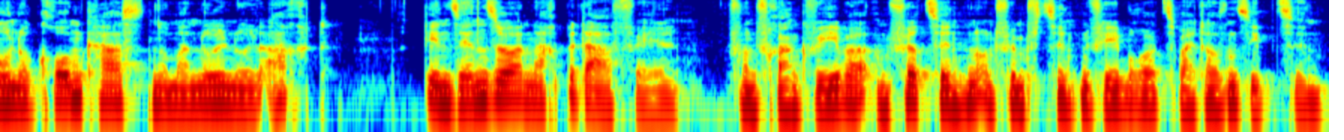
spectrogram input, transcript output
Monochromcast Nummer 008 Den Sensor nach Bedarf wählen von Frank Weber am 14. und 15. Februar 2017.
